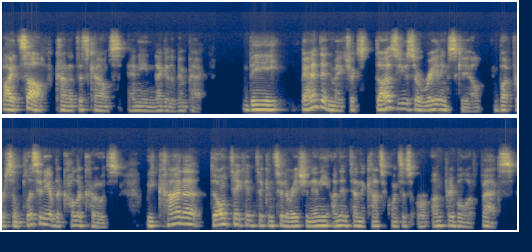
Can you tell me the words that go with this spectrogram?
by itself kind of discounts any negative impact. The banded matrix does use a rating scale, but for simplicity of the color codes, we kind of don't take into consideration any unintended consequences or unfavorable effects,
